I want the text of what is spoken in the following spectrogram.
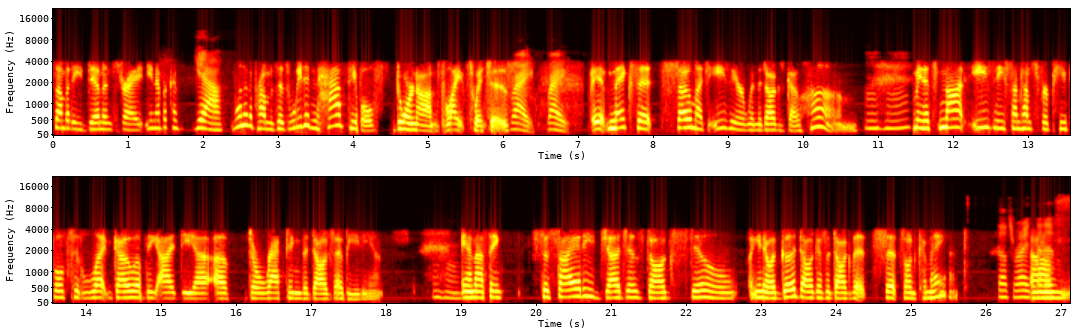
somebody demonstrate, you know, because Yeah. one of the problems is we didn't have people's doorknobs, light switches. Right. Right. It makes it so much easier when the dogs go home. Mm-hmm. I mean, it's not easy sometimes for people to let go of the idea of directing the dog's obedience. Mm-hmm. And I think society judges dogs still, you know, a good dog is a dog that sits on command. That's right. That is Um,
